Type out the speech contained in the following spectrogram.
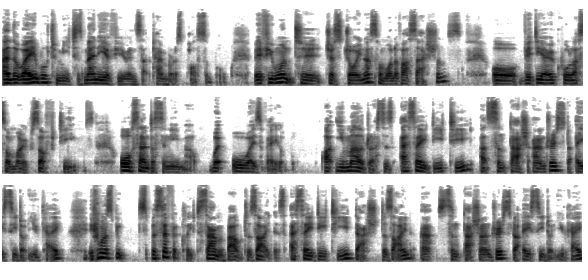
and that we're able to meet as many of you in September as possible. But if you want to just join us on one of our sessions or video call us on Microsoft Teams or send us an email, we're always available. Our email address is sadt at st-andrews.ac.uk. If you want to speak specifically to Sam about design, it's sadt-design at st-andrews.ac.uk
